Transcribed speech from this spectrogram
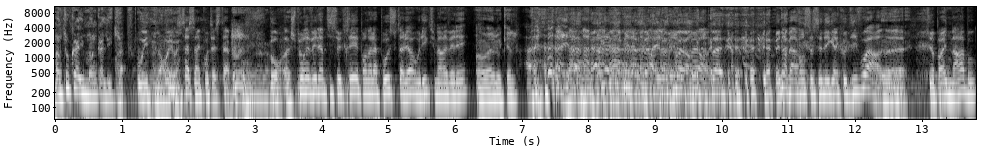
En tout cas, il manque à l'équipe. Oui, oui, oui. Ça, c'est incontestable. Bon, euh, je peux révéler un petit secret pendant la pause tout à l'heure, Willy, que tu m'as révélé? Ouais, lequel? Ah, il a peur, il a peur. Mais non, mais avant ce Sénégal-Côte d'Ivoire, euh, tu m'as parlé de Marabout.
